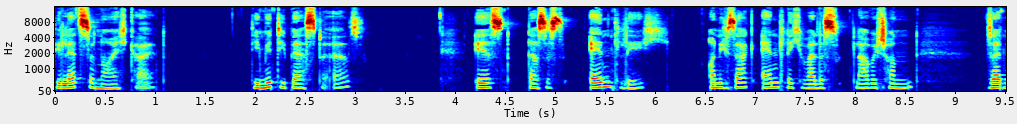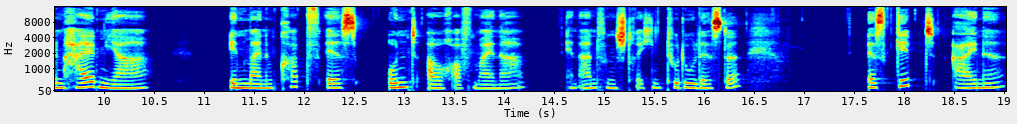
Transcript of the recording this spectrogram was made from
die letzte Neuigkeit, die mit die beste ist, ist, dass es endlich, und ich sag endlich, weil es, glaube ich, schon seit einem halben Jahr in meinem Kopf ist und auch auf meiner, in Anführungsstrichen, To-Do-Liste. Es gibt eine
